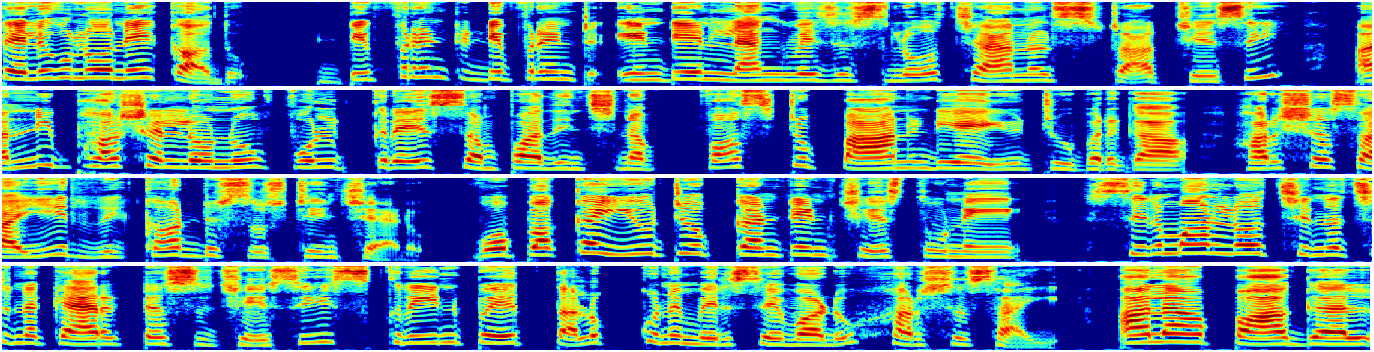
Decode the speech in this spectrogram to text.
తెలుగులోనే కాదు డిఫరెంట్ డిఫరెంట్ ఇండియన్ లాంగ్వేజెస్లో ఛానల్స్ స్టార్ట్ చేసి అన్ని భాషల్లోనూ ఫుల్ క్రేజ్ సంపాదించిన ఫస్ట్ పాన్ ఇండియా యూట్యూబర్గా హర్షసాయి రికార్డు సృష్టించాడు. ఓ పక్క యూట్యూబ్ కంటెంట్ చేస్తూనే సినిమాల్లో చిన్న చిన్న క్యారెక్టర్స్ చేసి స్క్రీన్ పే తలుక్కున మెరిసేవాడు హర్షసాయి. అలా పాగల్,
